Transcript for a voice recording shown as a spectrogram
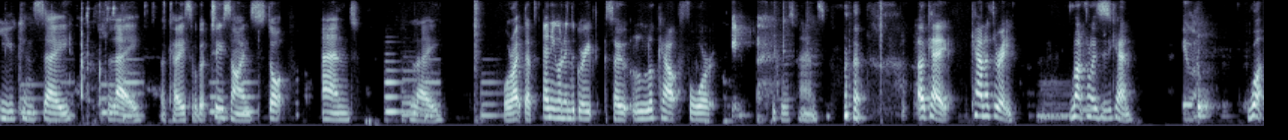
you can say play. Okay, so we've got two signs stop and play. All right, that's anyone in the group. So look out for people's hands. okay, count of three. As much noise as you can. One,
